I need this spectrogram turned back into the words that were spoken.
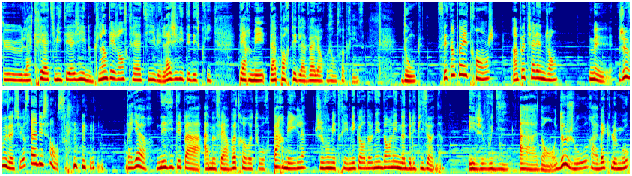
que la créativité agile, donc l'intelligence créative et l'agilité d'esprit, permet d'apporter de la valeur aux entreprises. Donc, c'est un peu étrange, un peu challengeant, mais je vous assure, ça a du sens. D'ailleurs, n'hésitez pas à me faire votre retour par mail, je vous mettrai mes coordonnées dans les notes de l'épisode. Et je vous dis à dans deux jours avec le mot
